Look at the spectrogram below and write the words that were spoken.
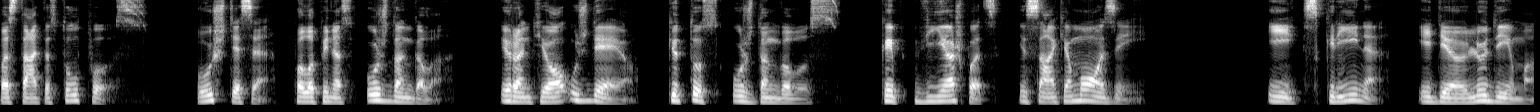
pastatė stulpus, užtiesė palapinės uždangalą ir ant jo uždėjo kitus uždangalus, kaip viešpats įsakė mozei. Į skrynę įdėjo liudijimą,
